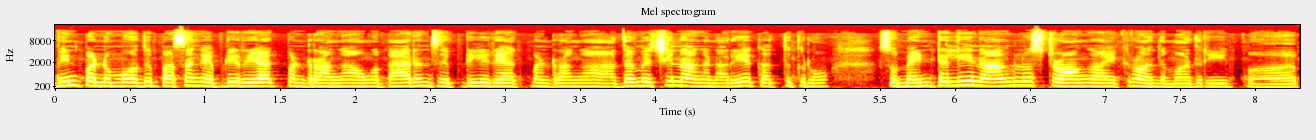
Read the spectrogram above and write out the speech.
வின் பண்ணும்போது பசங்க எப்படி ரியாக்ட் பண்ணுறாங்க அவங்க பேரண்ட்ஸ் எப்படி ரியாக்ட் பண்ணுறாங்க அதை வச்சு நாங்கள் நிறைய கற்றுக்குறோம் ஸோ மென்டலி நாங்களும் ஸ்ட்ராங் ஆகிக்கிறோம் அந்த மாதிரி ப-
